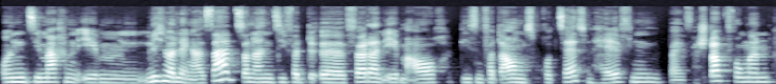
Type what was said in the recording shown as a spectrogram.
Und sie machen eben nicht nur länger satt, sondern sie äh, fördern eben auch diesen Verdauungsprozess und helfen bei Verstopfungen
